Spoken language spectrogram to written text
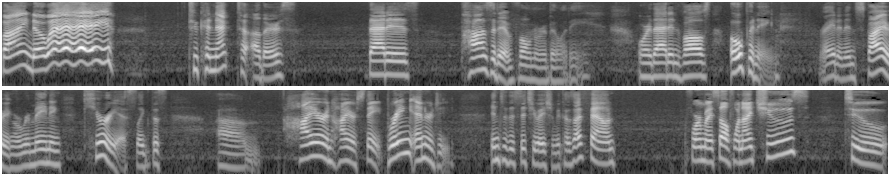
find a way to connect to others that is positive vulnerability or that involves opening, right? And inspiring or remaining curious, like this um, higher and higher state. Bring energy into the situation because I've found for myself when I choose to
